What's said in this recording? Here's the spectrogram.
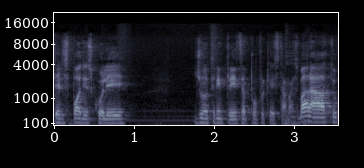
eles podem escolher de outra empresa porque está mais barato.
